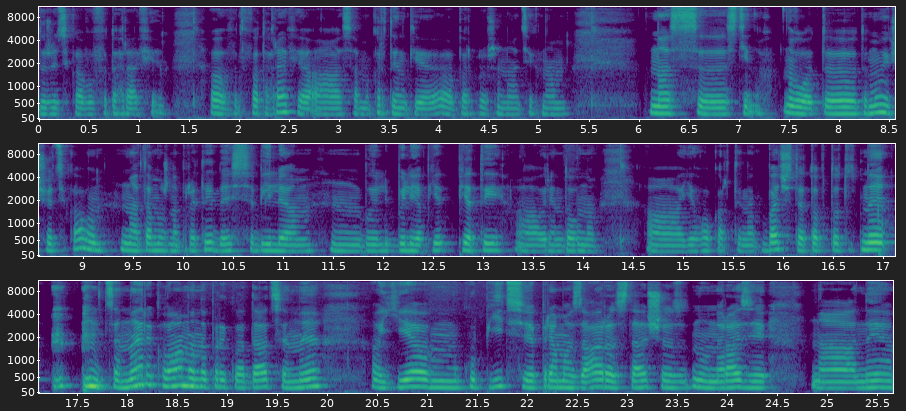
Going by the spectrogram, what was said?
дуже цікаві фотографії. А, Фотографія, а саме картинки, а, перепрошую, на цих нам на е, стінах. Ну, От, е, тому, якщо цікаво, там можна пройти десь біля, біля, п'яти орієнтовно його картинок. Бачите, тобто тут не, це не реклама, наприклад, да, це не є купіть прямо зараз, да, що ну, наразі не,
